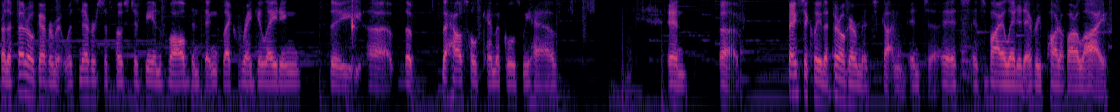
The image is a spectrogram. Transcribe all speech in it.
or the federal government was never supposed to be involved in things like regulating the uh, the the household chemicals we have, and uh, basically the federal government's gotten into it's it's violated every part of our life.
